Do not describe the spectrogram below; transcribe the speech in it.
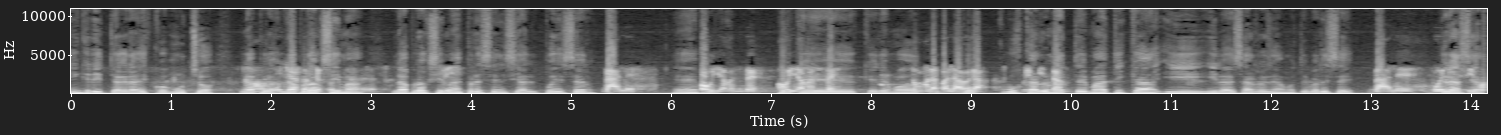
Ingrid, te agradezco mucho. La, próxima, la próxima es presencial, ¿puede ser? ¿Eh? obviamente, obviamente. Queremos la palabra. buscar una temática y, la desarrollamos, ¿te parece? Dale, buenísimo.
